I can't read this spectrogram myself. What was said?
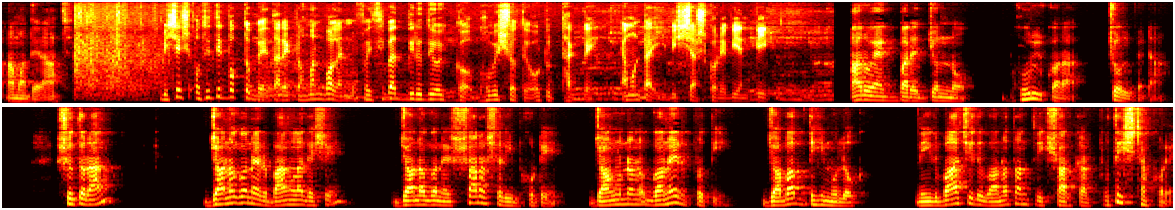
আমাদের আছে। বিশেষ অতিথির বক্তব্যে তারেক রহমান বলেন ফৈসিবাদ বিরোধী ঐক্য ভবিষ্যতে অটুট থাকবে এমনটাই বিশ্বাস করে বিএনপি। আরও একবারের জন্য ভুল করা চলবে না। সুতরাং জনগণের বাংলাদেশে, জনগণের সরাসরি ভোটে জনগণের প্রতি জবাবদিহিমূলক নির্বাচিত গণতান্ত্রিক সরকার প্রতিষ্ঠা করে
